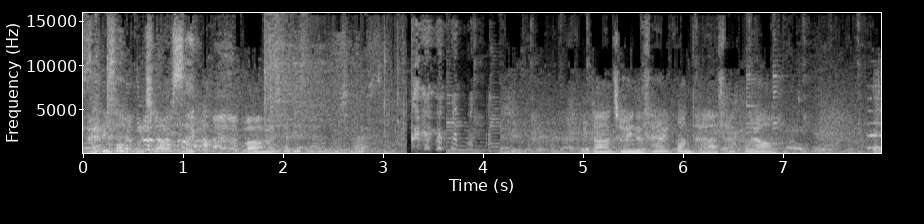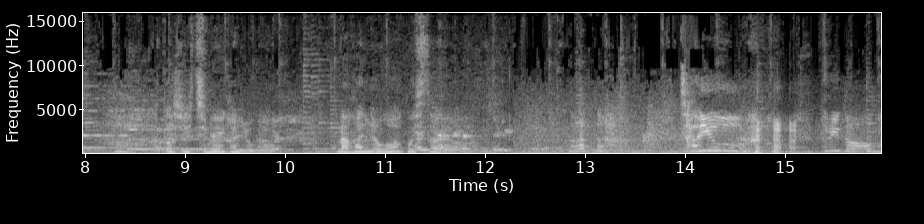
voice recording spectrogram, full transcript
사리사욕을 채웠어요. 마음의 사리사욕을 채웠어 일단 저희는 살 건 다 사고요. 하, 다시 집에 가려고 나가려고 하고 있어요. 나갔다. 자유! 프리덤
